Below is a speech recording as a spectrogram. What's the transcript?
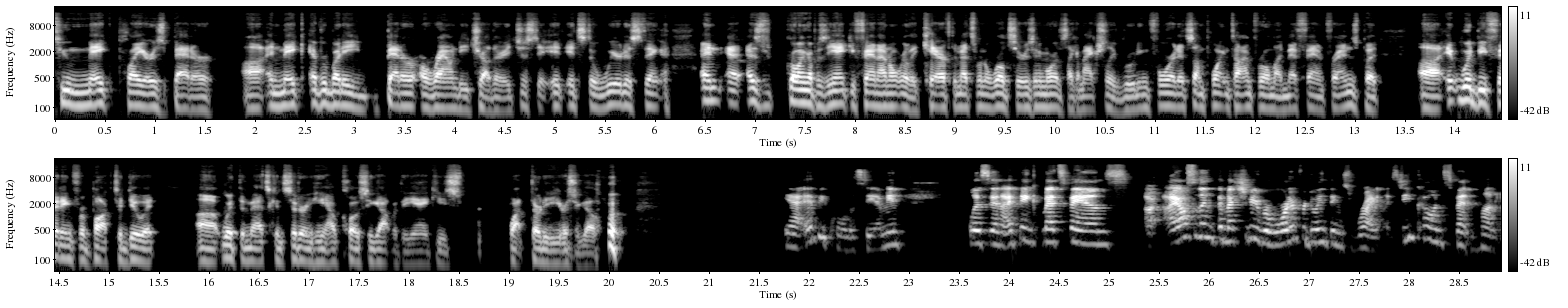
to make players better uh, and make everybody better around each other. It just it, it's the weirdest thing. And as growing up as a Yankee fan, I don't really care if the Mets win a World Series anymore. It's like I'm actually rooting for it at some point in time for all my Met fan friends. But uh, it would be fitting for Buck to do it uh, with the Mets, considering he how close he got with the Yankees. What 30 years ago? yeah, it'd be cool to see. I mean, listen, I think Mets fans. I also think the Mets should be rewarded for doing things right. Like Steve Cohen spent money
